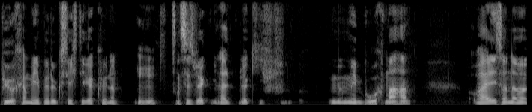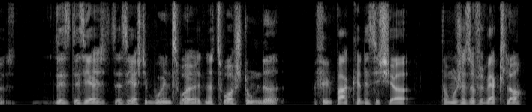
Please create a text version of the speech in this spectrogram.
Bücher mehr berücksichtigen können. Mhm. Also es wirklich, halt wirklich mit mit dem Buch machen, weil so eine, das, das, erste, das erste Buch in zwei, in einer zwei Stunden Film packen, das ist ja, da muss ja so viel Werk klar,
